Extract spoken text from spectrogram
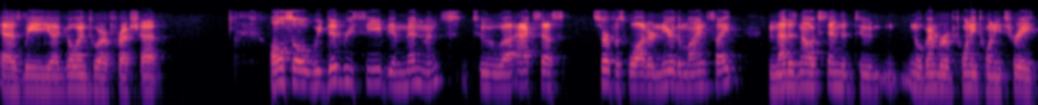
as we uh, go into our freshet. Also, we did receive the amendments to uh, access surface water near the mine site, and that is now extended to November of 2023.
